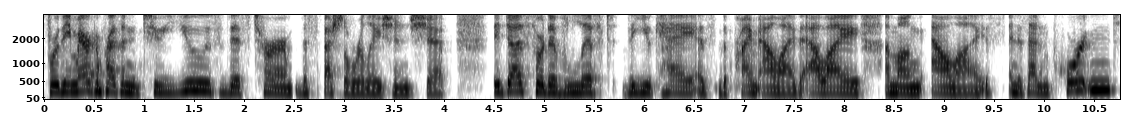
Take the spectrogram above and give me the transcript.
for the American president to use this term, the special relationship, it does sort of lift the UK as the prime ally, the ally among allies. And is that important?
